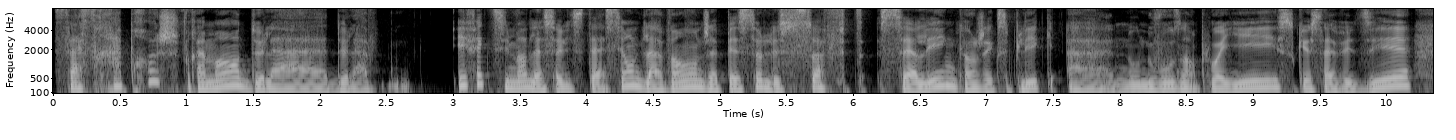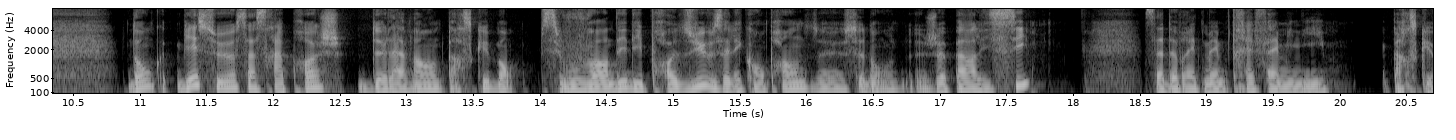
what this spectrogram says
ça se rapproche vraiment de la, de la, effectivement, de la sollicitation, de la vente. J'appelle ça le soft selling quand j'explique à nos nouveaux employés ce que ça veut dire. Donc, bien sûr, ça se rapproche de la vente parce que, bon, si vous vendez des produits, vous allez comprendre ce dont je parle ici. Ça devrait être même très familier parce que,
